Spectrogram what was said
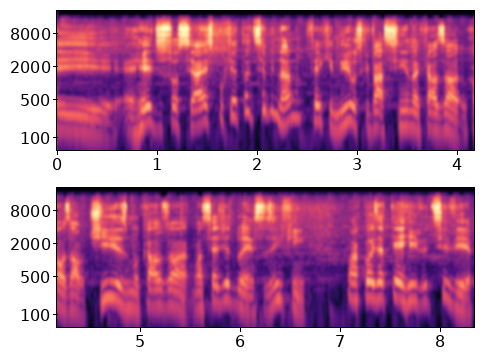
e é, redes sociais, porque está disseminando fake news que vacina causa, causa autismo, causa uma série de doenças, enfim, uma coisa terrível de se ver.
